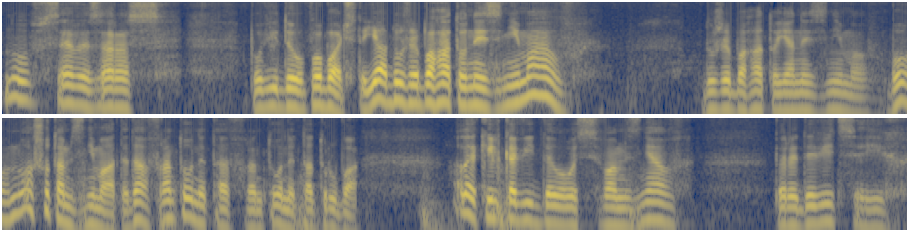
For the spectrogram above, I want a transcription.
Ну, все ви зараз по відео побачите. Я дуже багато не знімав. Дуже багато я не знімав. Бо ну а що там знімати? Да? Фронтони та фронтони та труба. Але кілька відео ось вам зняв. Передивіться їх.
